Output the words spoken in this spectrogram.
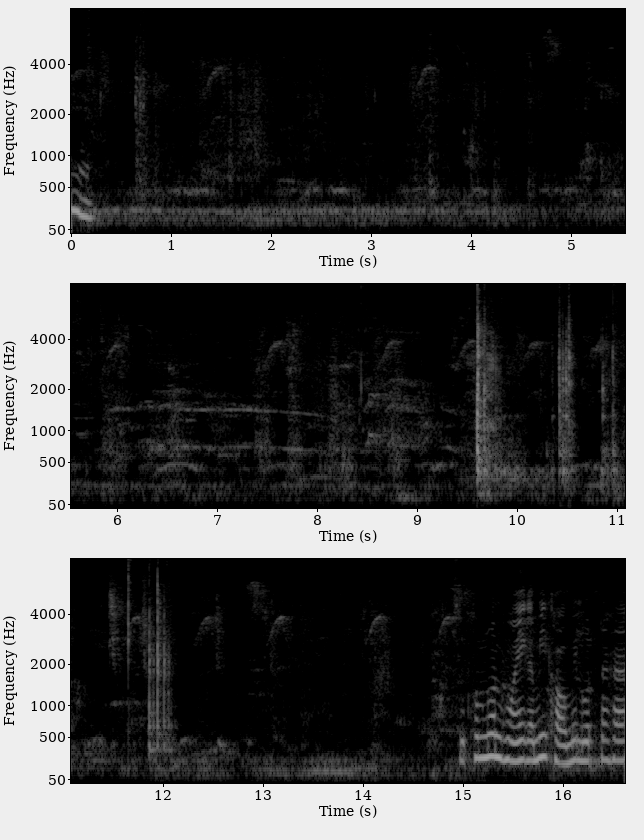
สุดคำนวณหวยกับมีเขาไม่ลดนะคะ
